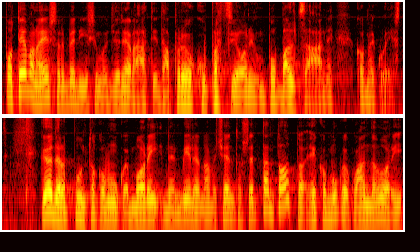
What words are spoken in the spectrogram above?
potevano essere benissimo generati da preoccupazioni un po' balzane come queste. Gödel appunto comunque morì nel 1978 e comunque quando morì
